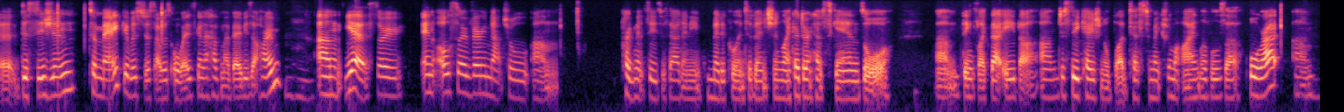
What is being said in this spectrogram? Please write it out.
a decision to make. It was just I was always going to have my babies at home. Mm-hmm. Um, yeah, so and also very natural um, pregnancies without any medical intervention. Like I don't have scans or um, things like that either. Um, just the occasional blood test to make sure my iron levels are all right. Um,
